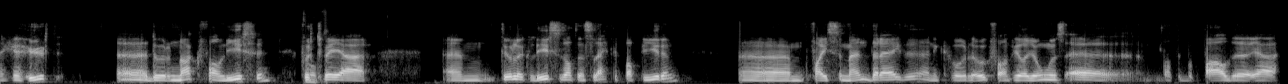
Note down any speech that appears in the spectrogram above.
gehuurd door NAC van Lierse voor twee jaar. En natuurlijk, Lierse zat in slechte papieren. Uh, faillissement dreigde. En ik hoorde ook van veel jongens dat er bepaalde ja,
